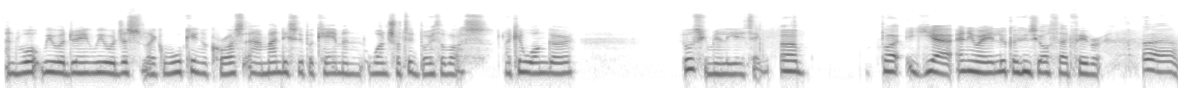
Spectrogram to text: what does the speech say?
and what we were doing, we were just like walking across, and Mandy Super came and one shotted both of us, like in one go. It was humiliating. Um, but yeah. Anyway, Luka, who's your third favorite? Uh,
